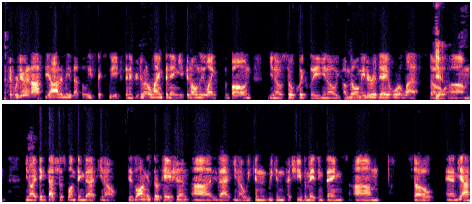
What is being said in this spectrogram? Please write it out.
if we're doing an osteotomy, that's at least six weeks. And if you're doing a lengthening, you can only lengthen the bone, you know, so quickly, you know, a millimeter a day or less. So, yeah. um, you know, I think that's just one thing that, you know, as long as they're patient, uh, that, you know, we can, we can achieve amazing things. Um, so, and yeah,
